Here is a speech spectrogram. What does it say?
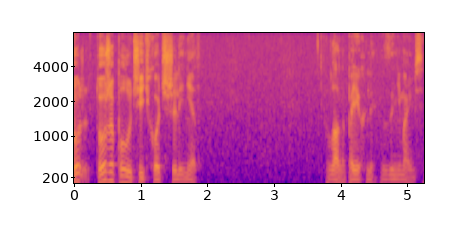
Тоже, тоже получить хочешь или нет? Ладно, поехали, занимаемся.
